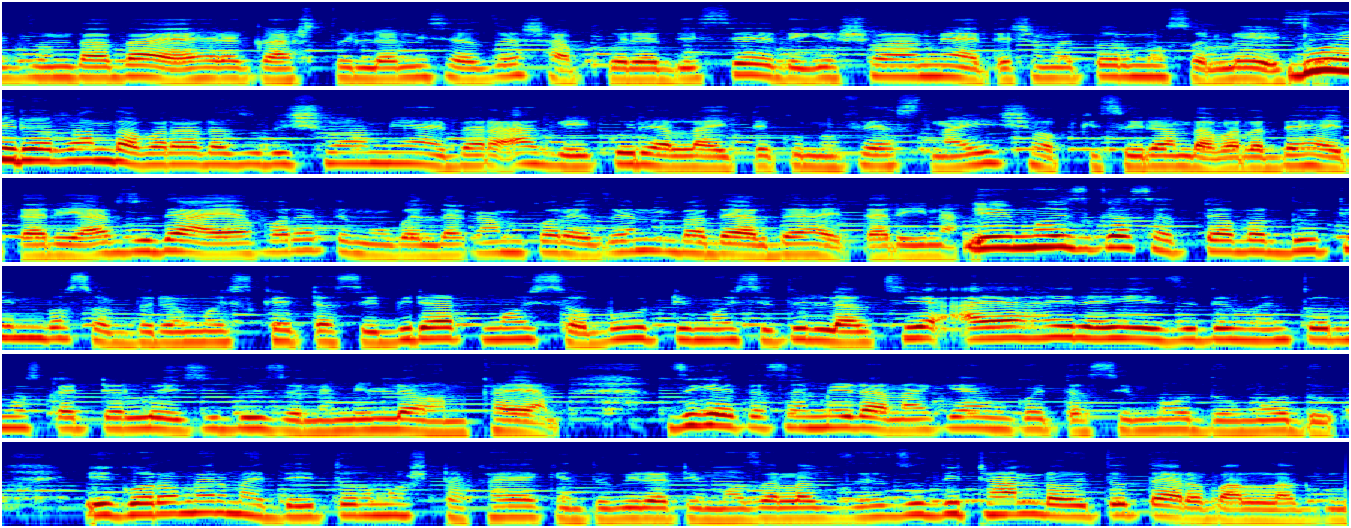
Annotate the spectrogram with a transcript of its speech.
একজন দাদা এর গাছ তুলিয়া নিছে যে সাপ করে দিছে। এদিকে সোয়ামি আইতে সময় তরমুজ লয়ে দুইরা রান্দা বাড়াটা যদি সোয়ামি আইবার আগে করিয়া লাইতে কোনো ফেস নাই সবকিছুই রান্দা বাড়া দেখাই তারি আর যদি আয়া পরে তো মোবাইল দা কাম করে যেন বা আর দেখাই তারি না। এই মহিষ গাছাতে আবার দুই তিন বছর ধরে মহিষ খাইতাছি বিরাট মহিষ বহুটি মহিষি তুলিয়ালছি আয়া হাইরে এই যে দেখুন তরমুজ কাটতে লইছি দুইজনে মিললে হন খাইয়াম। জিগাইতেছে মেডা নাকি আমি কইতাছি, মধু মধু। এই গরমের মধ্যে তরমুজটা খাইয়া কিন্তু বিরাটই মজা লাগছে। যদি ঠান্ডা হইতো তো ভালো লাগল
